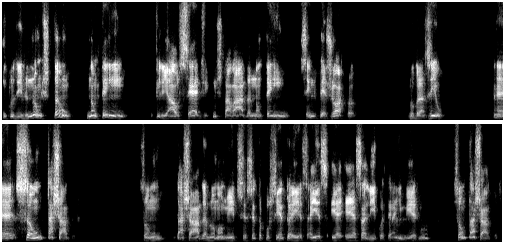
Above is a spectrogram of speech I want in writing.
inclusive não estão, não tem filial, sede instalada, não tem CNPJ no Brasil, é, são taxadas. São taxadas normalmente, 60% é essa, é essa, é essa alíquota aí mesmo, são taxadas.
